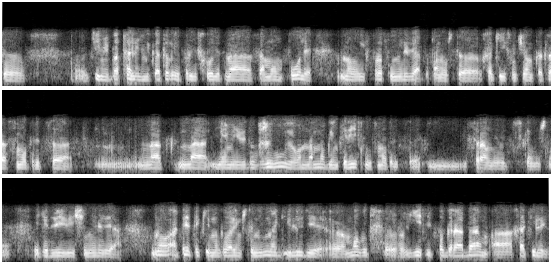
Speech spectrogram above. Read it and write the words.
с теми баталиями, которые происходят на самом поле, но их просто нельзя, потому что хоккей с мячом как раз смотрится на, на, я имею в виду вживую, он намного интереснее смотрится, и сравнивать, конечно, эти две вещи нельзя. Но опять-таки мы говорим, что немногие люди э, могут э, ездить по городам, а хотелось,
